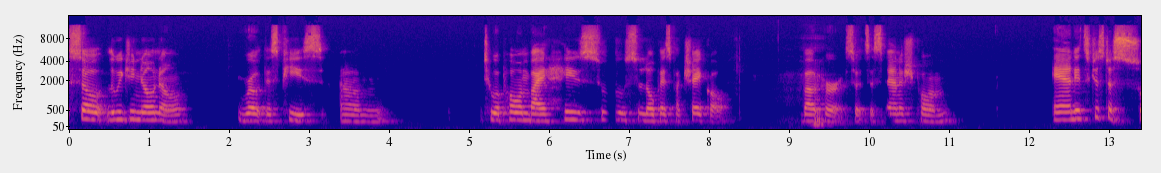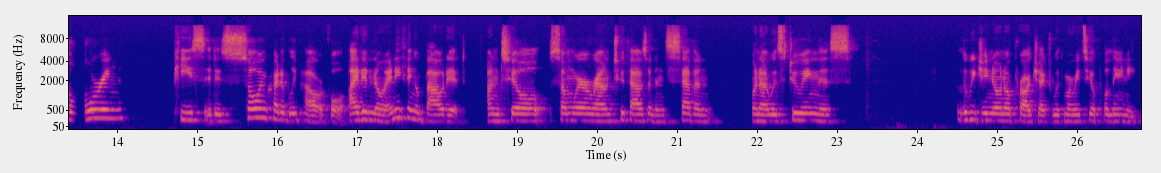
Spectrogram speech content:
so Luigi Nono wrote this piece um, to a poem by Jesus Lopez Pacheco about her. So it's a Spanish poem. And it's just a soaring piece. It is so incredibly powerful. I didn't know anything about it until somewhere around 2007 when I was doing this Luigi Nono project with Maurizio Pollini.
